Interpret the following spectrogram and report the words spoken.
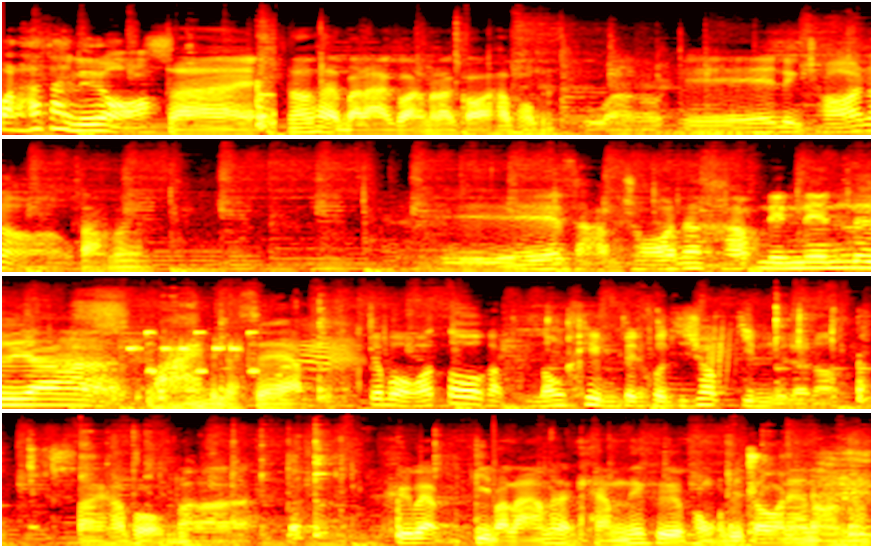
ปลาร้าใส่เลยเหรอใช่ต้องใส่ปลาร้าก่อนมะละกอครับผมถั่วโอเคหนึ่งช้อนเหรอสามเลยโอเคสามช้อนนะครับ เน้นๆเลยอะว้ายเป็นแต่แซ่บจะบอกว่าโตกับน้องคิมเป็นคนที่ชอบกินอยู่แล้วเนาะใช่ครับผมปลาร้า คือแบบกินปลาร้ามาจากแคมป์นี่คือผมกับพี่โต้แน่นอนนะ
